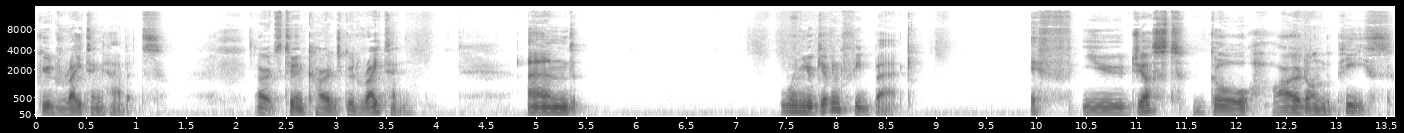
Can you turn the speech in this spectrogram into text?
good writing habits, or it's to encourage good writing. And when you're giving feedback, if you just go hard on the piece,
